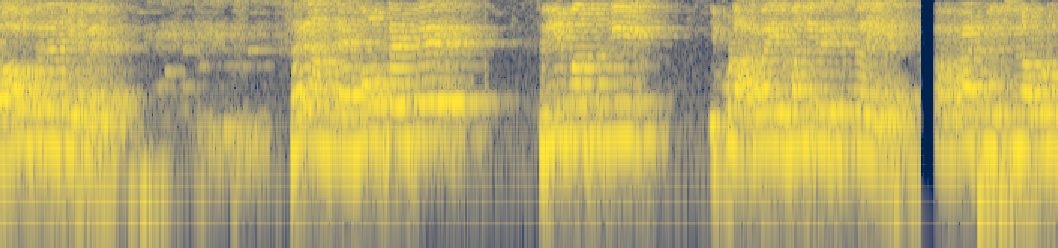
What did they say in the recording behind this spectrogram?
బాగుంటుందని చెప్పారు. సరే అంత అమౌంట్ అంటే త్రీ మంత్స్కి ఇప్పుడు అరవై ఐదు మంది రిజిస్టర్ అయ్యారు. అవకాశం ఇచ్చినప్పుడు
